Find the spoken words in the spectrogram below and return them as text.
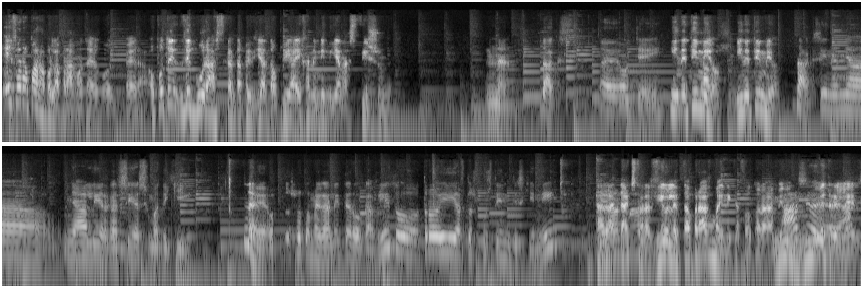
ε, έφερα πάρα πολλά πράγματα εγώ εκεί πέρα. Οπότε δεν κουράστηκαν τα παιδιά τα οποία είχαν μείνει για να στήσουν. Ναι. Εντάξει. Ε, οκ. Είναι τίμιο, Κάπως. είναι τίμιο. Εντάξει, είναι μια, μια άλλη εργασία σημαντική. Ναι. Ε, ωστόσο, το μεγαλύτερο καβλί το τρώει αυτός που στείνει τη σκηνή. Καλά, αν εντάξει τώρα, μάλιστα- δύο λεπτά πράγμα είναι και αυτό τώρα. Μην, Άσε, μην με ρε, τρελαίνεις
